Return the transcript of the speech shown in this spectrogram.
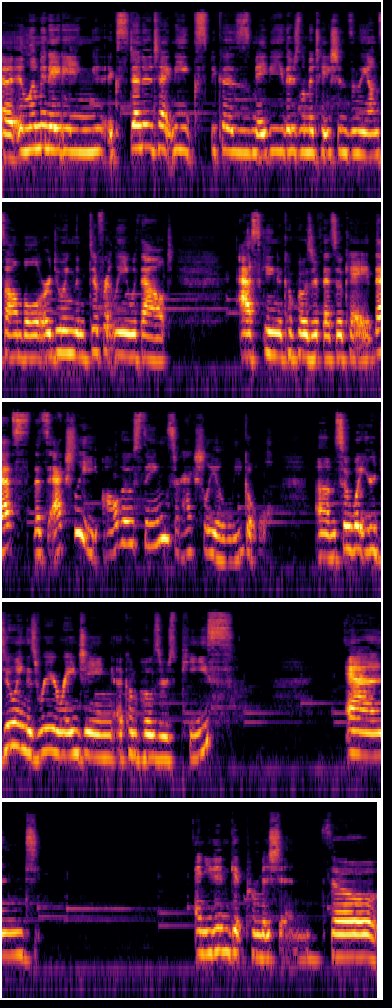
uh, eliminating extended techniques because maybe there's limitations in the ensemble, or doing them differently without asking a composer if that's okay. That's that's actually all those things are actually illegal. Um, so what you're doing is rearranging a composer's piece, and and you didn't get permission. So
